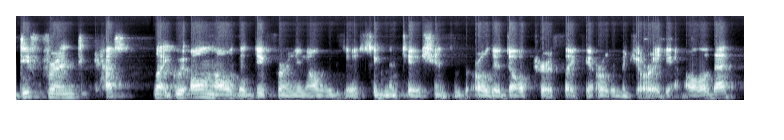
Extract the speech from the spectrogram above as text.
different customers. Like we all know the different, you know, the segmentations, the early adopters, like the early majority and all of that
